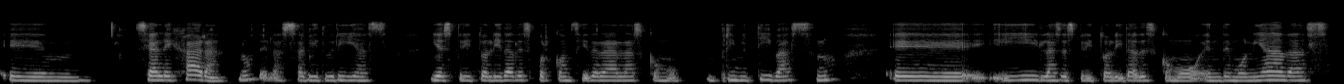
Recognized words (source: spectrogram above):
em, se alejaran ¿no? de las sabidurías y espiritualidades por considerarlas como primitivas, ¿no? Eh, y las espiritualidades como endemoniadas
